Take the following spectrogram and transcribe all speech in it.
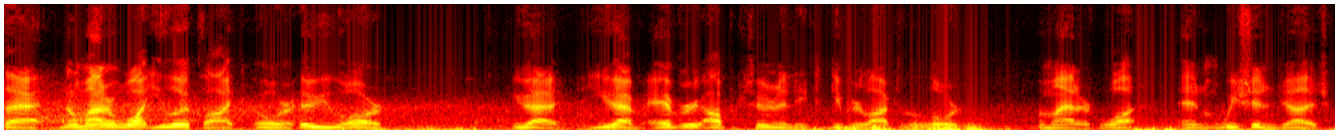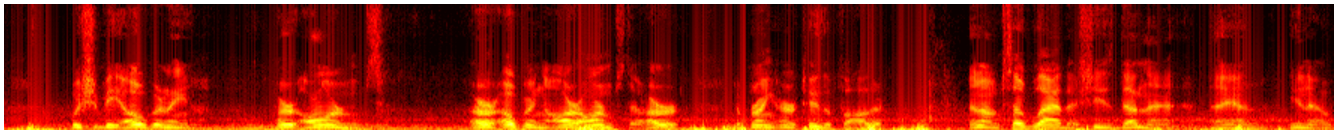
that no matter what you look like or who you are, you have you have every opportunity to give your life to the Lord, no matter what and we shouldn't judge. We should be opening her arms, or opening our arms to her to bring her to the Father. And I'm so glad that she's done that. And, you know,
